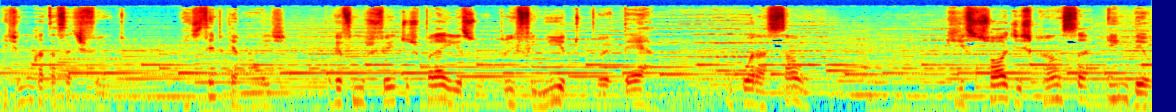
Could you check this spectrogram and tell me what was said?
A gente nunca está satisfeito. A gente sempre quer mais, porque fomos feitos para isso, para o infinito, para o eterno, um coração que só descansa em Deus.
